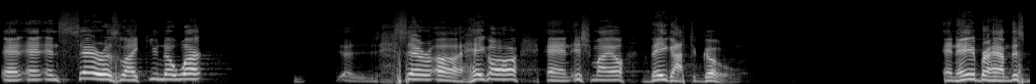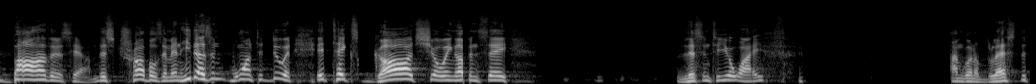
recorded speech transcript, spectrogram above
And, and, and Sarah's like, you know what? Sarah, uh, Hagar and Ishmael, they got to go. And Abraham, this bothers him, this troubles him, and he doesn't want to do it. It takes God showing up and say, Listen to your wife. I'm going to bless the.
